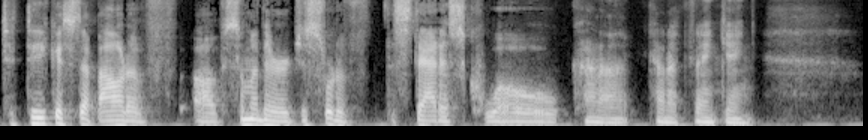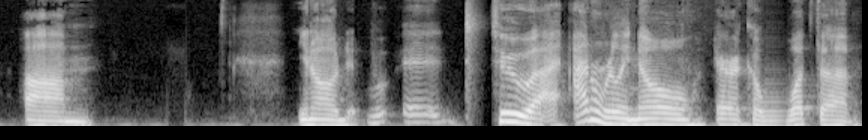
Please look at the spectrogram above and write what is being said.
to, take a step out of of some of their just sort of the status quo kind of kind of thinking. Um, you know, uh, too, I, I don't really know, Erica, what the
